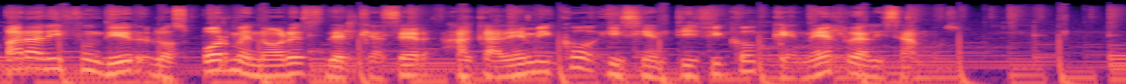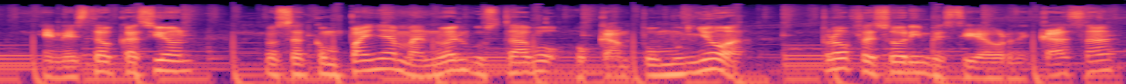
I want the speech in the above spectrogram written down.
para difundir los pormenores del quehacer académico y científico que en él realizamos. En esta ocasión nos acompaña Manuel Gustavo Ocampo Muñoa, profesor investigador de casa,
